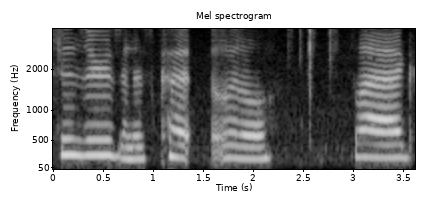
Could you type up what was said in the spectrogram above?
Scissors and just cut a little flag.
